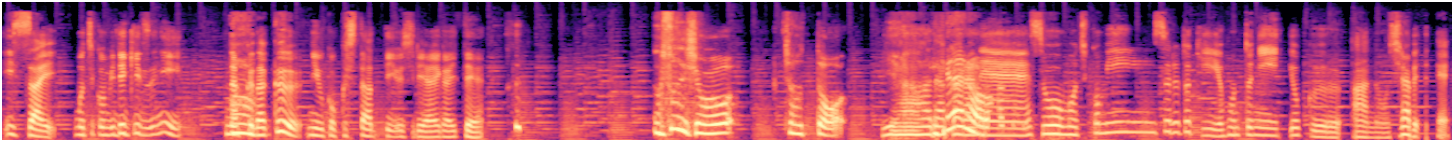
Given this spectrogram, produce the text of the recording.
一切持ち込みできずに、泣く泣く入国したっていう知り合いがいて。嘘でしょ？ちょっと。いやだからね、そう、持ち込みするとき、本当によく、あの、調べて、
